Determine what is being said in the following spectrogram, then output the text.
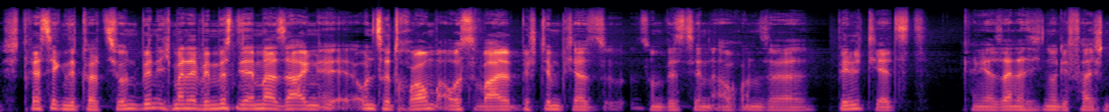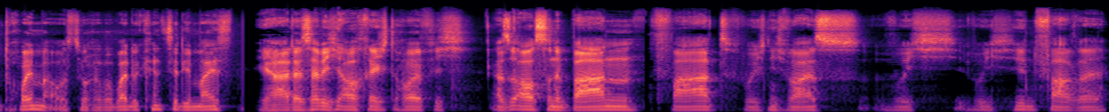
stressigen Situationen bin? Ich meine, wir müssen ja immer sagen, äh, unsere Traumauswahl bestimmt ja so, so ein bisschen auch unser Bild jetzt. Kann ja sein, dass ich nur die falschen Träume aussuche, wobei du kennst ja die meisten. Ja, das habe ich auch recht häufig. Also auch so eine Bahnfahrt, wo ich nicht weiß, wo ich, wo ich hinfahre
